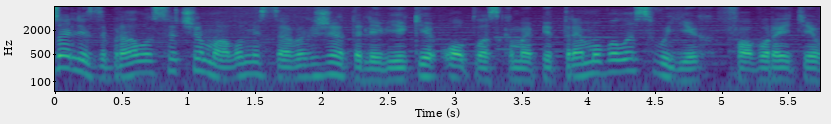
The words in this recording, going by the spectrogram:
Залі зібралося чимало місцевих жителів, які оплесками підтримували своїх фаворитів.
